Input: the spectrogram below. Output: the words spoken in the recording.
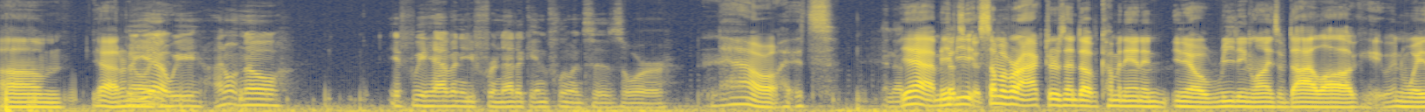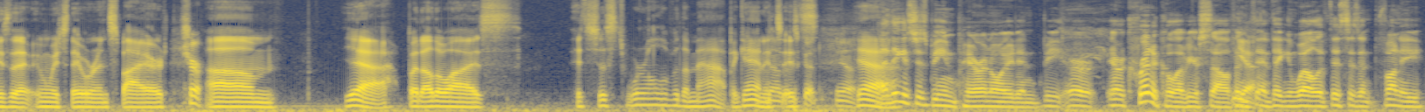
Um, yeah, I don't But know. yeah, we. I don't know if we have any frenetic influences or. no, it's. That- Yeah, maybe good. some of our actors end up coming in and you know reading lines of dialogue in ways that in which they were inspired. Sure. Um, yeah, but otherwise, it's just we're all over the map. Again, it's that's it's good. Yeah. yeah. I think it's just being paranoid and be or, or critical of yourself and, Yeah. and thinking, well, if this isn't funny,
